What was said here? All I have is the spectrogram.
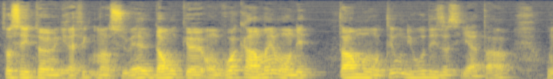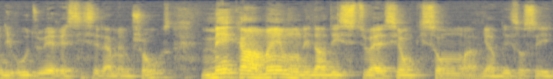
Ça, c'est un graphique mensuel. Donc, euh, on voit quand même, on est en montée au niveau des oscillateurs. Au niveau du RSI, c'est la même chose. Mais quand même, on est dans des situations qui sont... Regardez, ça, c'est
